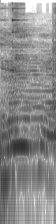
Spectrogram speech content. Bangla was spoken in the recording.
我的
